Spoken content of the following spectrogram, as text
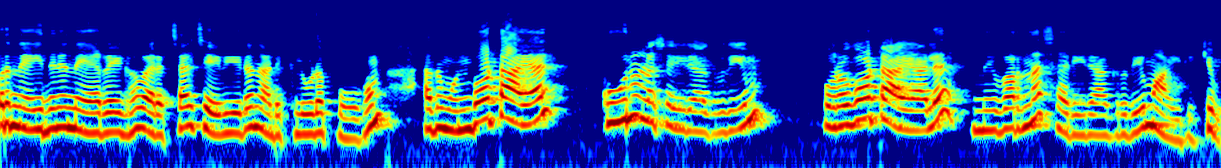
ഒരു നെയ്തിന് നേർരേഖ വരച്ചാൽ ചെവിയുടെ നടുക്കിലൂടെ പോകും. അത് മുൻപോട്ടായാൽ കൂനുള്ള ശരീരാകൃതിയും പുറകോട്ടായാൽ നിവർന്ന ശരീരാകൃതിയുമായിരിക്കും.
